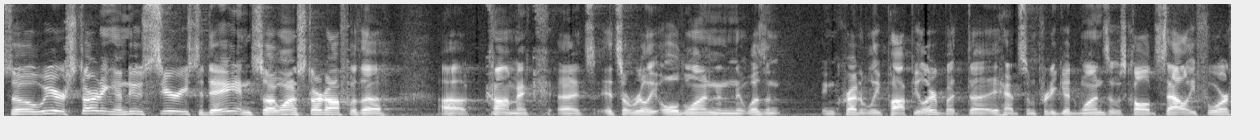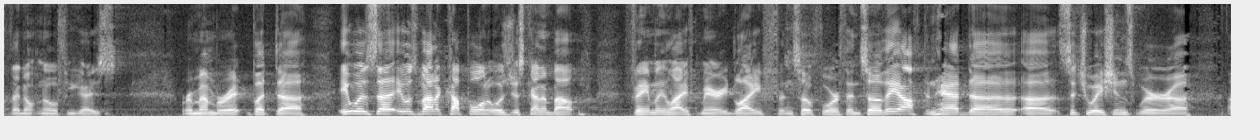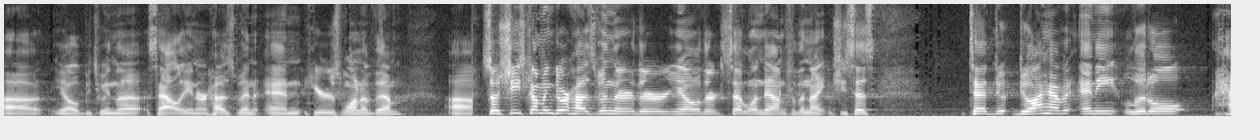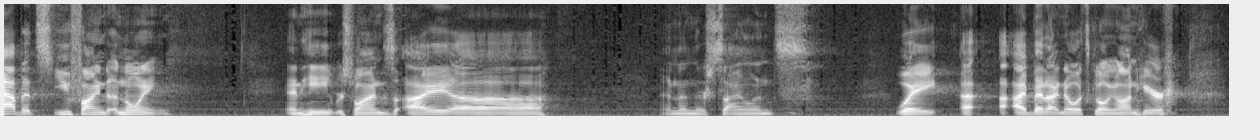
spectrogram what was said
So, we are starting a new series today, and so I want to start off with a, a comic. Uh, it's, it's a really old one, and it wasn't incredibly popular, but uh, it had some pretty good ones. It was called Sally Forth. I don't know if you guys remember it, but uh, it, was, uh, it was about a couple, and it was just kind of about family life, married life, and so forth. And so they often had uh, uh, situations where, you know, between the Sally and her husband, and here's one of them. Uh, so she's coming to her husband. They're, they're, you know, they're settling down for the night. And she says, Ted, do, do I have any little habits you find annoying? And he responds, I, uh, and then there's silence. Wait, I, I bet I know what's going on here.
